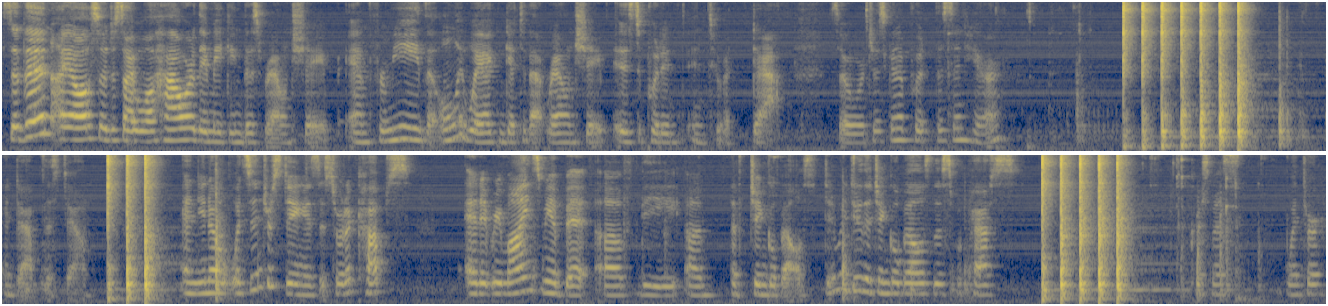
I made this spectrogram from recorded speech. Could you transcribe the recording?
so then I also decide, well, how are they making this round shape? And for me, the only way I can get to that round shape is to put it into a dap. So we're just going to put this in here and dap this down. And you know, what's interesting is it sort of cups and it reminds me a bit of the um, of Jingle Bells. Didn't we do the Jingle Bells this past Christmas, winter?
